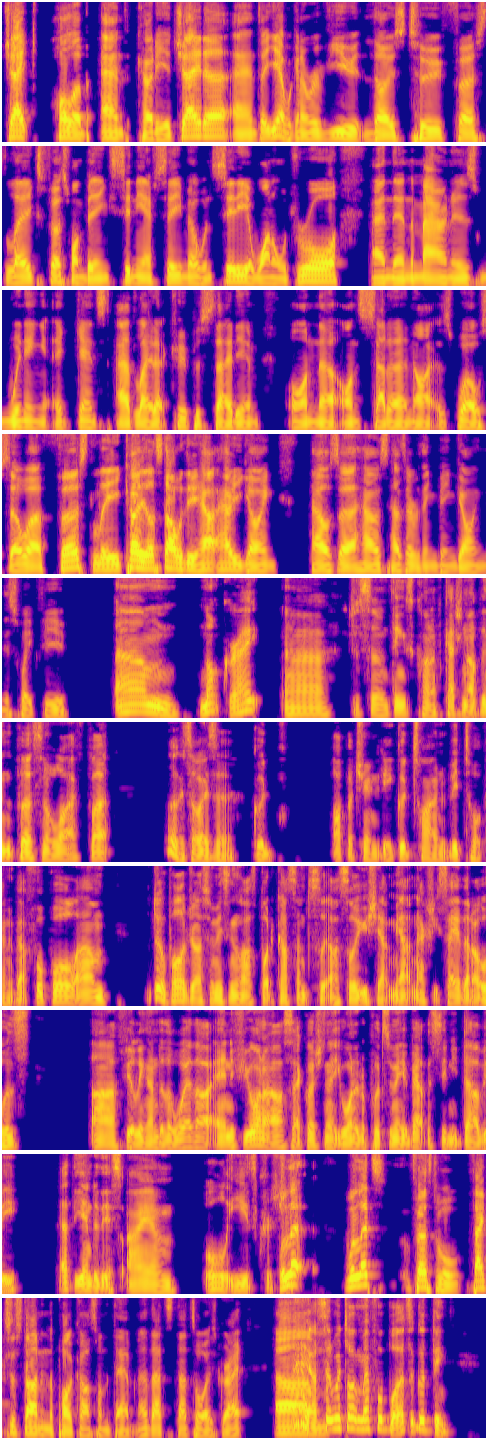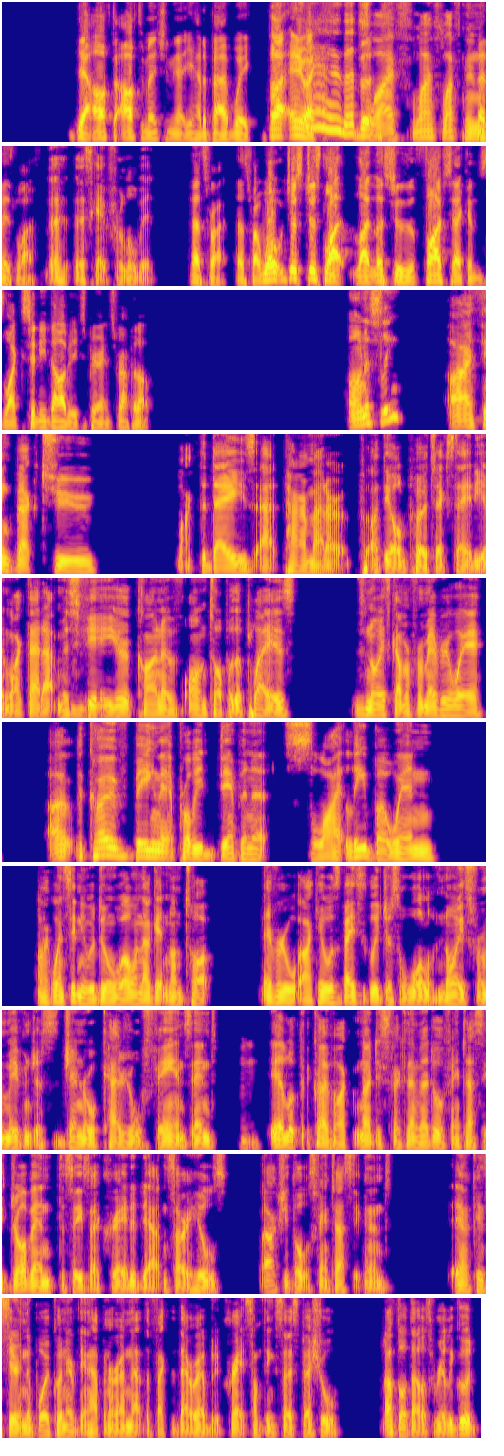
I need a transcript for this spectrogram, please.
Jake Holub and Cody Ojeda. And uh, yeah, we're going to review those two first legs. First one being Sydney FC, Melbourne City, a one all draw. And then the Mariners winning against Adelaide at Cooper Stadium on, uh, on Saturday night as well. So, uh, firstly, Cody, let's start with you. How, how are you going? How's, uh, how's, how's everything been going this week for you? Um, not great. Uh, just some things kind of catching up in the personal life, but look, it's always a good opportunity, good time to be talking about football. Um, do apologize for missing the last podcast. I saw you shout me out and actually say that I was uh, feeling under the weather. And if you want to ask that question that you wanted to put to me about the Sydney Derby, at the end of this, I am all ears, Christian. Well, let, well, let's first of all, thanks for starting the podcast on a dampener. That's that's always great. Um, hey, I said we're talking about football. That's a good thing. Yeah, after after mentioning that you had a bad week, but anyway, yeah, that's the, life. Life, life can that is life. Escape for a little bit. That's right. That's right. Well, just just like like let's do the five seconds like Sydney Derby experience. Wrap it up. Honestly, I think back to like the days at Parramatta at the old Pirtek Stadium, like that atmosphere. Mm. You're kind of on top of the players. There's noise coming from everywhere. Uh, the Cove being there probably dampened it slightly, but when like when Sydney were doing well, when they were getting on top, every like it was basically just a wall of noise from even just general casual fans and Mm. Yeah, look, the Cove, like, no disrespect to them, they do a fantastic job, and the seats they created out in Surry Hills, I actually thought was fantastic, and, you know, considering the boycott and everything that happened around that, the fact that they were able to create something so special, I thought that was really good.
